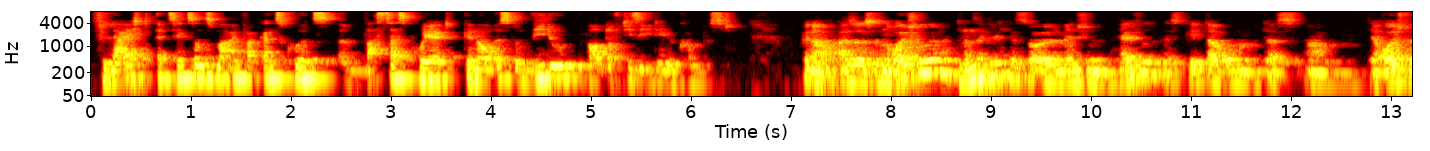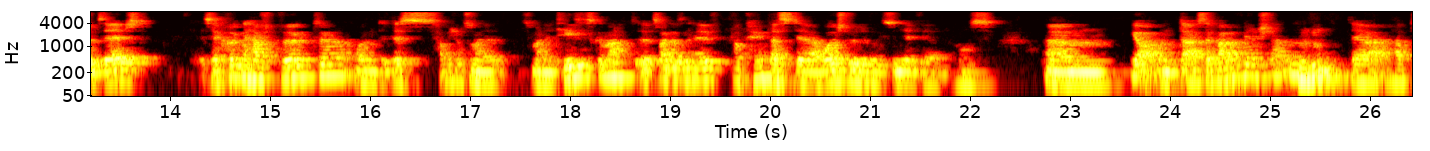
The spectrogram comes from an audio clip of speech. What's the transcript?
Vielleicht erzählst du uns mal einfach ganz kurz, äh, was das Projekt genau ist und wie du überhaupt auf diese Idee gekommen bist. Genau, also es ist ein Rollstuhl mhm. tatsächlich. Es soll Menschen helfen. Es geht darum, dass ähm, der Rollstuhl selbst sehr krückenhaft wirkte und das habe ich auch zu meiner, zu meiner Thesis gemacht äh, 2011, okay. dass der Rollstuhl revolutioniert werden muss. Ähm, ja, und da ist der Parapet entstanden. Mhm. Der hat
